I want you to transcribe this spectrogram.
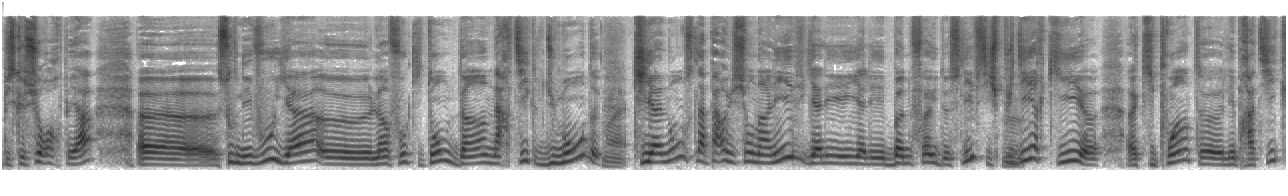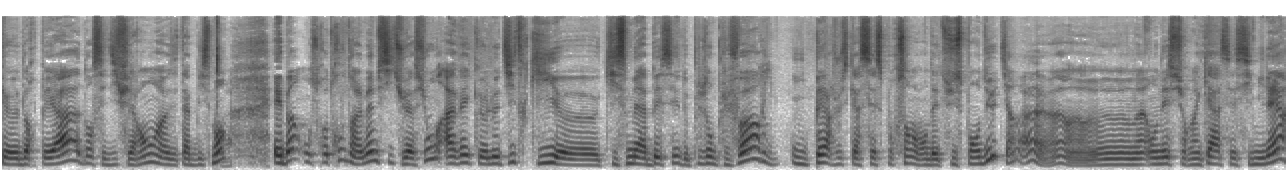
Puisque sur Orpea, euh, souvenez-vous, il y a euh, l'info qui tombe d'un article du Monde qui annonce la parution d'un livre. Il y, a les, il y, a les, bonnes feuilles de ce livre, si je puis mm. dire, qui, euh, qui pointent les pratiques d'Orpea dans ces différents établissements. Et eh ben, on se retrouve dans la même situation avec le titre qui, qui se met à baisser de plus en plus fort. Il, perd jusqu'à 16% avant d'être suspendu. Tiens, hein, on est sur un cas assez similaire.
